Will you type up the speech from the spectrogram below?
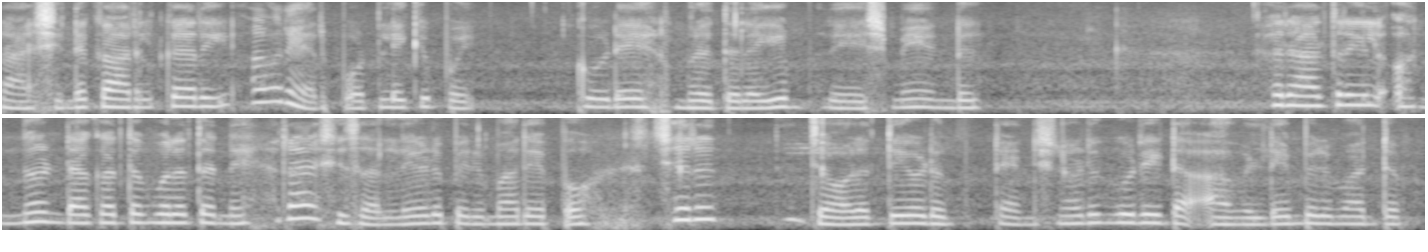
റാഷിന്റെ കാറിൽ കയറി അവൻ എയർപോർട്ടിലേക്ക് പോയി. കൂടെ മൃദുലയും രേഷ്മയുണ്ട്. രാത്രിയിൽ ഒന്നും ഉണ്ടാക്കാത്ത പോലെ തന്നെ റാഷി സർലയോട് പെരുമാറിയപ്പോൾ ചെറു ജോലത്തെയോടും ടെൻഷനോടും കൂടിയിട്ട് അവളുടെയും പെരുമാറ്റം.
